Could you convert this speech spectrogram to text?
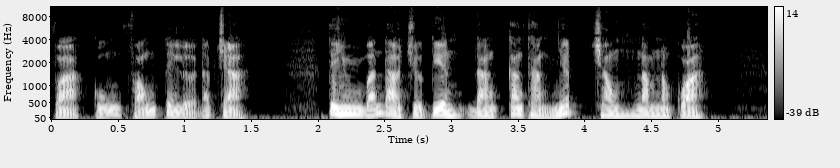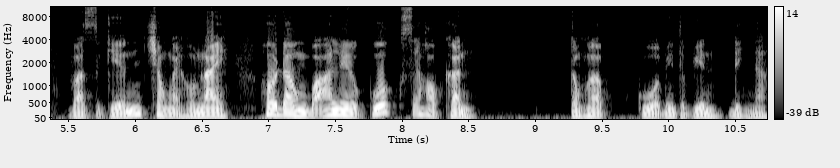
và cũng phóng tên lửa đáp trả. Tình hình bán đảo Triều Tiên đang căng thẳng nhất trong 5 năm qua. Và dự kiến trong ngày hôm nay, Hội đồng Bảo an Liên Hợp Quốc sẽ họp khẩn. Tổng hợp của biên tập viên Đình Nam.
